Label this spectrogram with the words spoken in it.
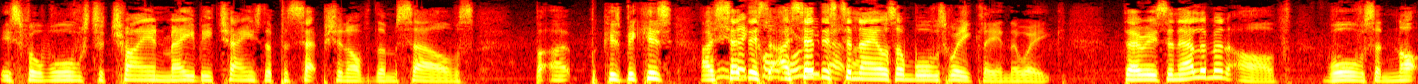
is for Wolves to try and maybe change the perception of themselves. But uh, because because I said this I said this to that. Nails on Wolves Weekly in the week. There is an element of Wolves are not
